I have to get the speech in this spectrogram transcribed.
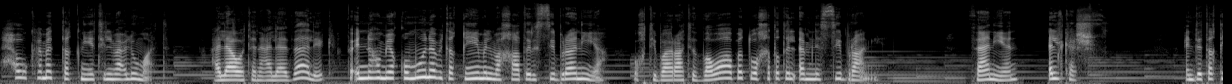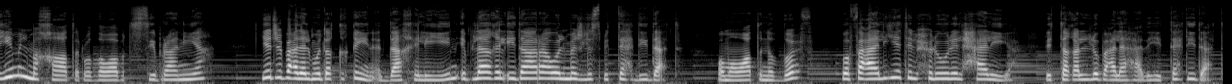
حوكمة تقنية المعلومات. علاوة على ذلك فإنهم يقومون بتقييم المخاطر السيبرانية واختبارات الضوابط وخطط الأمن السيبراني. ثانياً الكشف. عند تقييم المخاطر والضوابط السيبرانية يجب على المدققين الداخليين إبلاغ الإدارة والمجلس بالتهديدات ومواطن الضعف وفعالية الحلول الحالية للتغلب على هذه التهديدات.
